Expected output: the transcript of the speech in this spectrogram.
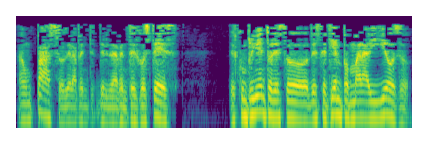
a un paso de la, de la Pentecostés, del cumplimiento de, esto, de este tiempo maravilloso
